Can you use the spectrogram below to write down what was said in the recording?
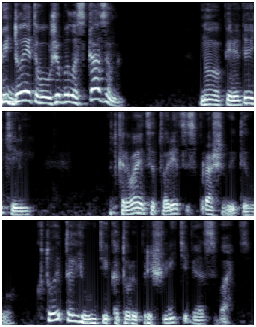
Ведь до этого уже было сказано. Но перед этим открывается Творец и спрашивает его, кто это люди, которые пришли тебя звать?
